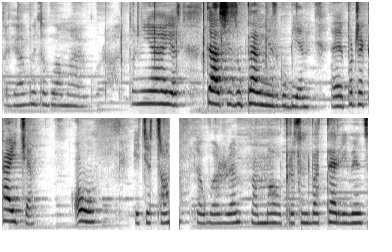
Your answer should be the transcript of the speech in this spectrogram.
tak jakby to była moja góra. To nie jest. Teraz się zupełnie zgubiłem. E, poczekajcie. O, wiecie co? Zauważyłem, mam mało procent baterii, więc,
